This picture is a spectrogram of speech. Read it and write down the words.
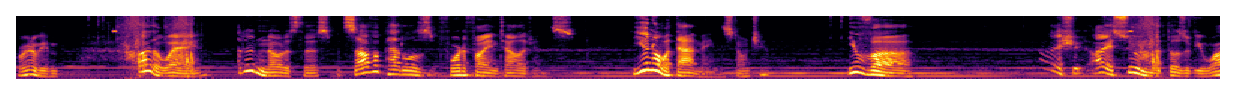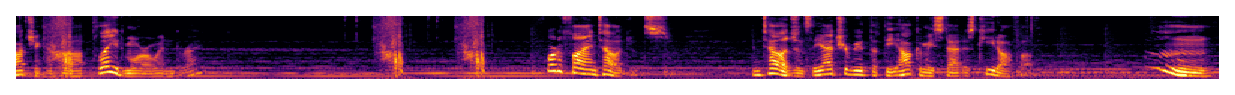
We're gonna be... By the way, I didn't notice this, but Sava Pedals Fortify Intelligence. You know what that means, don't you? You've, uh... I, should, I assume that those of you watching have, uh, played Morrowind, right? Fortify Intelligence. Intelligence, the attribute that the alchemy stat is keyed off of. Hmm.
